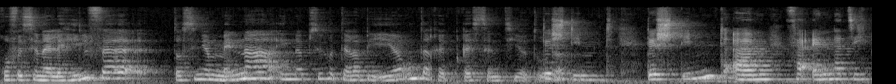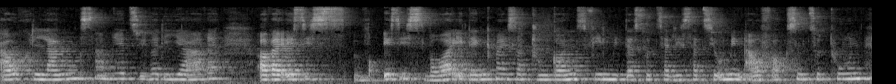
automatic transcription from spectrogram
professionelle Hilfe, da sind ja Männer in der Psychotherapie eher unterrepräsentiert, oder? Das stimmt. Das stimmt, ähm, verändert sich auch langsam jetzt über die Jahre. Aber es ist es ist wahr, ich denke mal, es hat schon ganz viel mit der Sozialisation, mit dem Aufwachsen zu tun,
